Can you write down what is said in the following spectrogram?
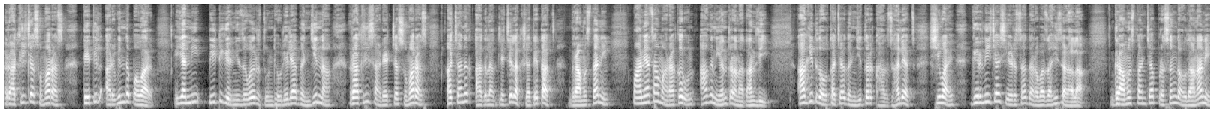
रात्रीच्या सुमारास तेथील अरविंद पवार यांनी पीठ गिरणीजवळ रचून ठेवलेल्या गंजींना रात्री साडेआठच्या सुमारास अचानक आग लागल्याचे लक्षात येताच ग्रामस्थांनी पाण्याचा मारा करून आग नियंत्रणात आणली. आगीत गवताच्या गंजी तर खाक झाल्याच शिवाय गिरणीच्या शेडचा दरवाजाही जळाला. ग्रामस्थांच्या प्रसंगावधानाने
